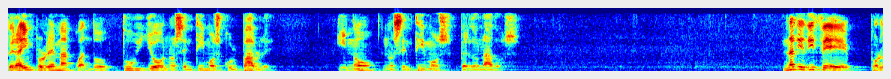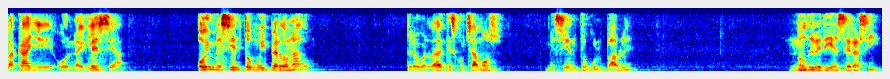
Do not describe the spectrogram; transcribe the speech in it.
Pero hay un problema cuando tú y yo nos sentimos culpables y no nos sentimos perdonados. Nadie dice por la calle o en la iglesia, hoy me siento muy perdonado. Pero ¿verdad que escuchamos, me siento culpable? No debería ser así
